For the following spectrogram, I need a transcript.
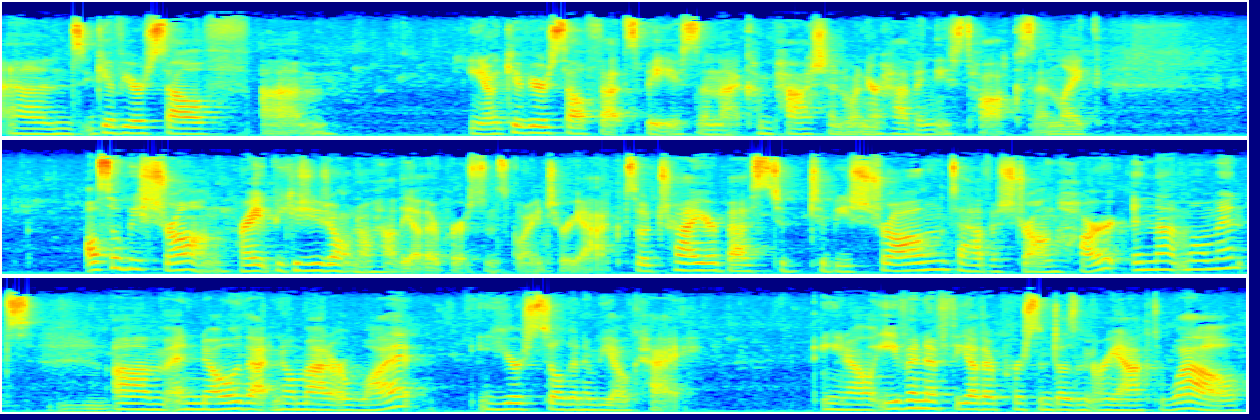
and give yourself, um, you know, give yourself that space and that compassion when you're having these talks. And like, also be strong, right? Because you don't know how the other person's going to react. So try your best to, to be strong, to have a strong heart in that moment, um, and know that no matter what, you're still going to be okay. You know, even if the other person doesn't react well,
